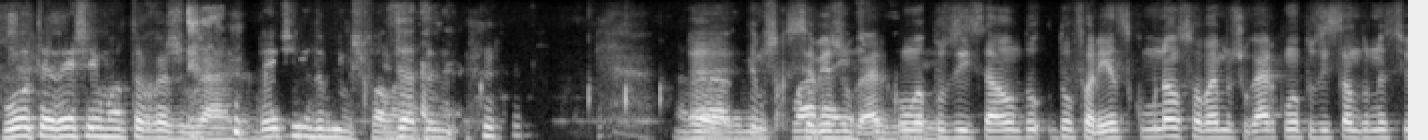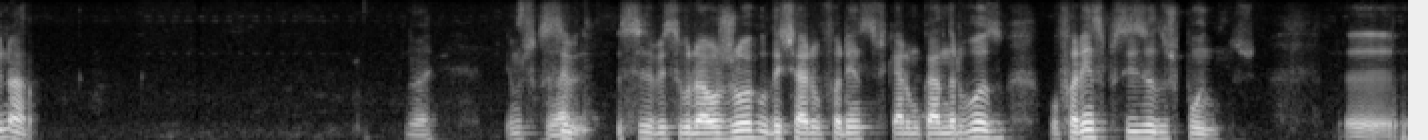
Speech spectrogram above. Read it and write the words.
o outro é deixem o Montorra jogar, deixem o Domingos falar. Exatamente. Uh, temos que saber jogar com a posição do, do Farense, como não soubemos jogar com a posição do Nacional. Não é? Temos que saber, saber, segurar o jogo, deixar o Farense ficar um bocado nervoso. O Farense precisa dos pontos. Uh,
